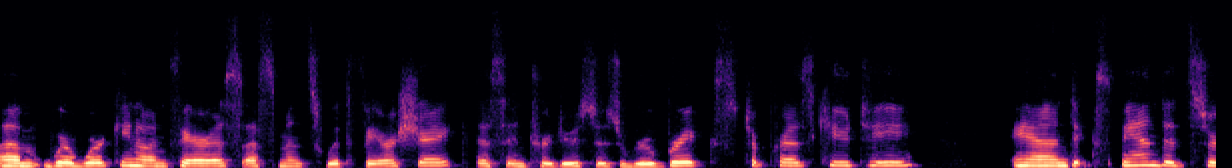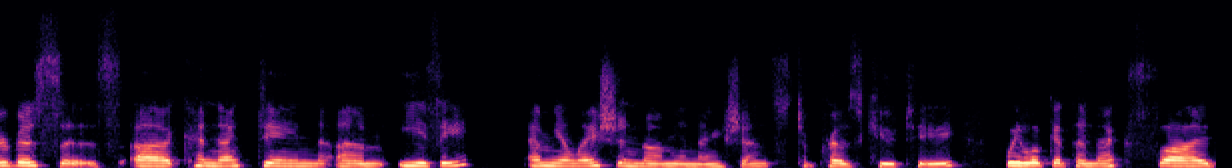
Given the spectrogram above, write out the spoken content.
um, we're working on fair assessments with FairShake. This introduces rubrics to PresQT and expanded services uh, connecting um, EaaSI emulation nominations to PresQT. If we look at the next slide,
